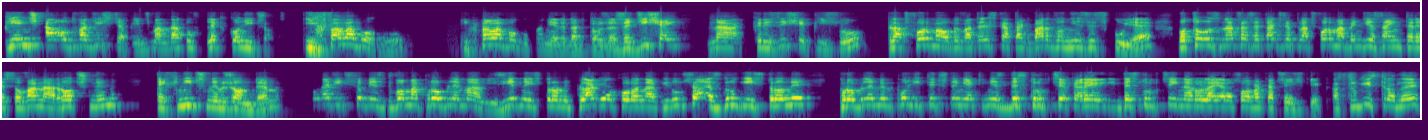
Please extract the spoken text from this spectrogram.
5, a o 25 mandatów, lekko licząc. I chwała Bogu, i chwała Bogu, panie redaktorze, że dzisiaj na kryzysie PiSu Platforma Obywatelska tak bardzo nie zyskuje, bo to oznacza, że także Platforma będzie zainteresowana rocznym, technicznym rządem, poradzić sobie z dwoma problemami. Z jednej strony plagą koronawirusa, a z drugiej strony problemem politycznym, jakim jest destrukcja, destrukcyjna rola Jarosława Kaczyńskiego. A z drugiej strony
